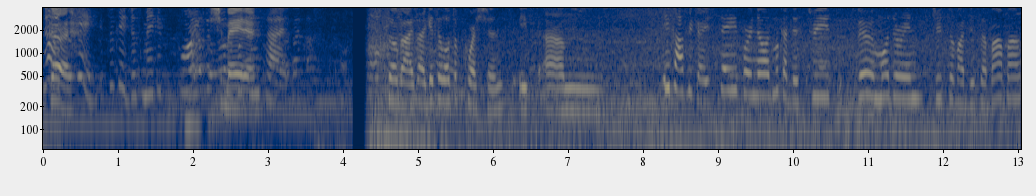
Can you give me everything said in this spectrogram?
No, Good. it's okay. It's okay. Just make it four. She made it. inside. So guys, I get a lot of questions if um, if Africa is safe or not. Look at the streets; it's very modern. Streets of Addis Ababa.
